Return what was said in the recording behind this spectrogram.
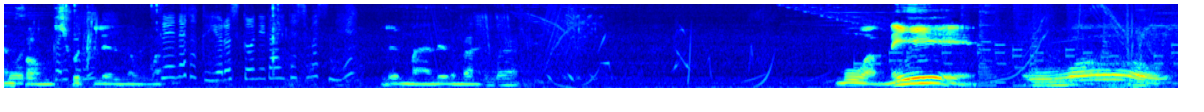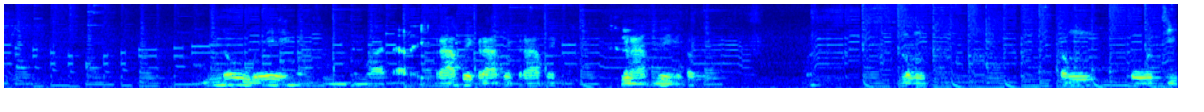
ทั้งสองชุดเลยเราวะเริ่มมาเริ่มมาม่วงนี่ว้าว no way าณอะไรกราฟเลยกราฟเลยกราฟเลยกราฟเลยต้องลงต้องโอจี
